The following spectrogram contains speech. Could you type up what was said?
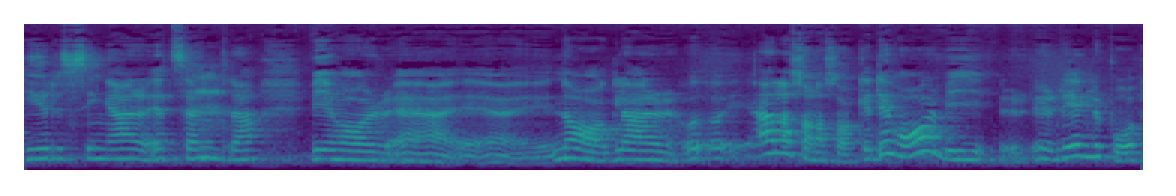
Piercingar etc. Vi har eh, eh, naglar och, och alla sådana saker. Det har vi regler på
